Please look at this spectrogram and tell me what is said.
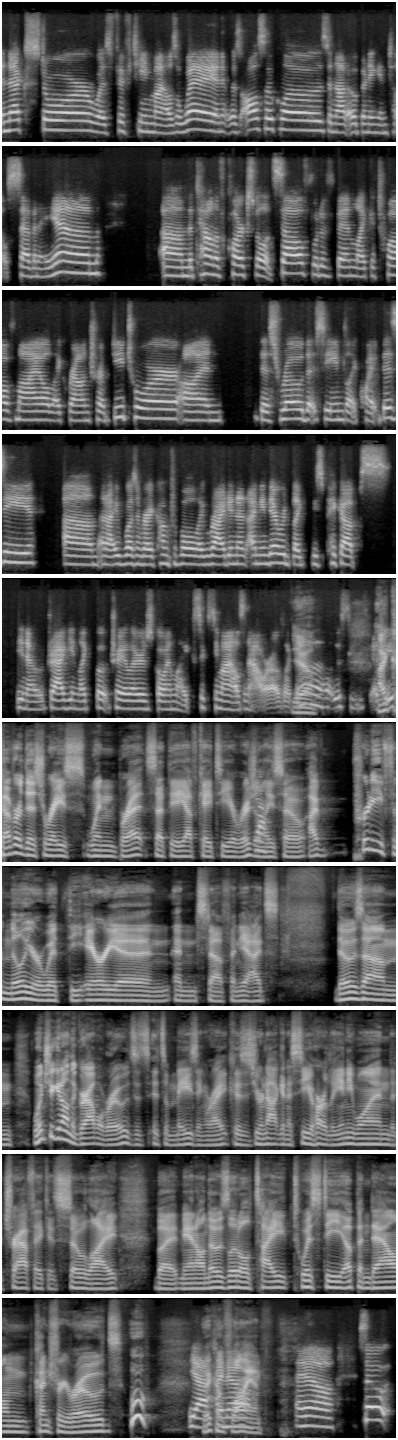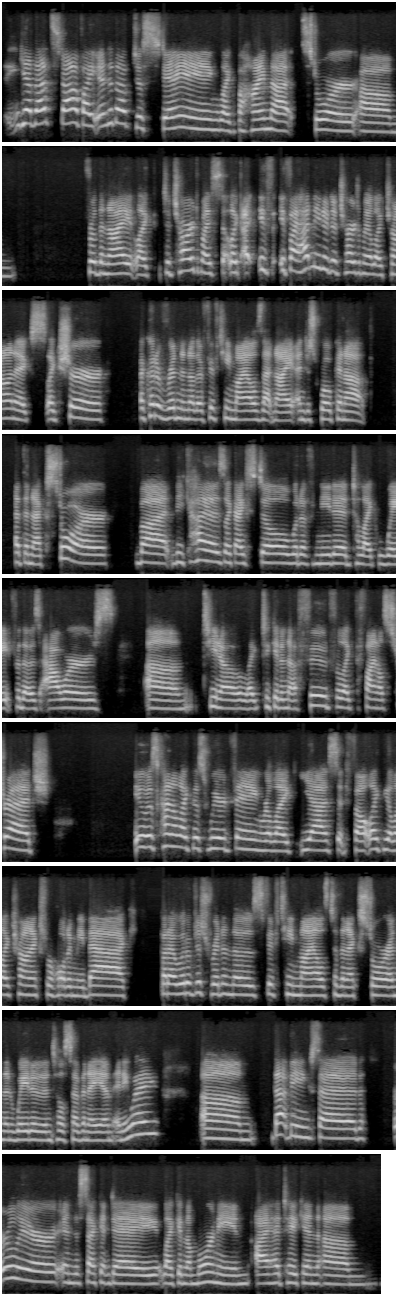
the next store was 15 miles away and it was also closed and not opening until 7 a.m. Um, the town of Clarksville itself would have been like a 12 mile, like round trip detour on this road that seemed like quite busy. Um, and I wasn't very comfortable like riding it. I mean, there were like these pickups, you know, dragging like boat trailers going like 60 miles an hour. I was like, yeah, oh, this seems. I covered this race when Brett set the FKT originally. Yeah. So I've pretty familiar with the area and and stuff. And yeah, it's those um once you get on the gravel roads, it's it's amazing, right? Because you're not gonna see hardly anyone. The traffic is so light. But man, on those little tight, twisty, up and down country roads, whoo! Yeah, they come I know. flying. I know. So yeah, that stuff. I ended up just staying like behind that store um, for the night like to charge my stuff like I, if if i had needed to charge my electronics like sure i could have ridden another 15 miles that night and just woken up at the next store but because like i still would have needed to like wait for those hours um to you know like to get enough food for like the final stretch it was kind of like this weird thing where like yes it felt like the electronics were holding me back but I would have just ridden those 15 miles to the next store and then waited until 7 a.m. anyway. Um, that being said, earlier in the second day, like in the morning, I had taken, um,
